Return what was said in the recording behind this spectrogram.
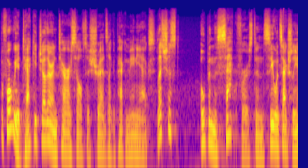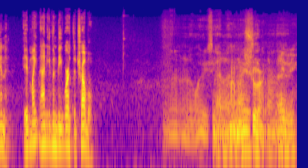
Before we attack each other and tear ourselves to shreds like a pack of maniacs, let's just open the sack first and see what's actually in it. It might not even be worth the trouble. What do you think? I'm not sure. Uh, Maybe.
